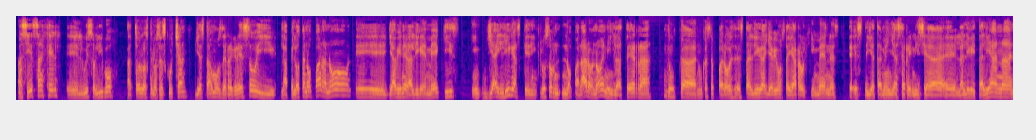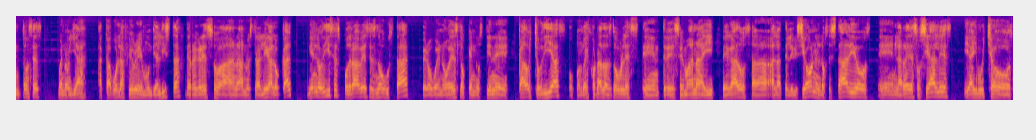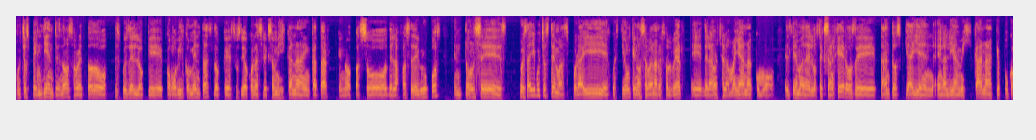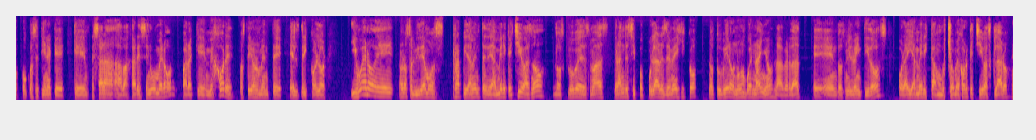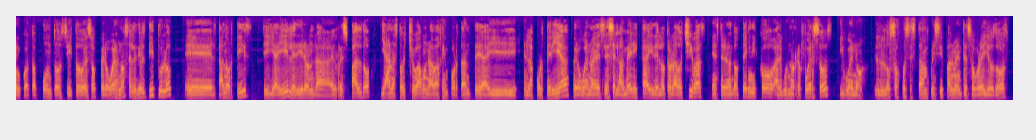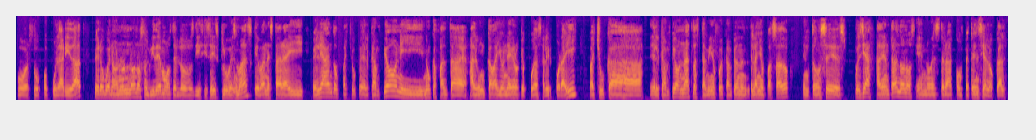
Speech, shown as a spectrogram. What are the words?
Así es, Ángel, eh, Luis Olivo, a todos los que nos escuchan, ya estamos de regreso y la pelota no para, ¿no? Eh, ya viene la Liga MX, ya hay ligas que incluso no pararon, ¿no? En Inglaterra, nunca, nunca se paró esta liga, ya vimos ahí a Raúl Jiménez, este, ya también ya se reinicia eh, la liga italiana, entonces, bueno, ya acabó la fiebre mundialista, de regreso a, nuestra liga local. Bien lo dices, podrá a veces no gustar, pero bueno, es lo que nos tiene cada ocho días o cuando hay jornadas dobles entre semana ahí pegados a, la televisión, en los estadios, en las redes sociales y hay muchos, muchos pendientes, ¿no? Sobre todo después de lo que, como bien comentas, lo que sucedió con la selección mexicana en Qatar, que no pasó de la fase de grupos. Entonces, pues hay muchos temas por ahí en cuestión que no se van a resolver eh, de la noche a la mañana, como el tema de los extranjeros, de tantos que hay en, la Liga Mexicana, que poco a poco se tiene que, empezar a, bajar ese número para que mejore posteriormente el tricolor. Y bueno, eh, no nos olvidemos rápidamente de América y Chivas, ¿no? Los clubes más grandes y populares de México no tuvieron un buen año, la verdad, eh, en 2022 por ahí América mucho mejor que Chivas, claro, en cuanto a puntos y todo eso, pero bueno, no se le dio el título. Eh, el Tan Ortiz sigue ahí, le dieron la, el respaldo. Ya no está Ochoa, una baja importante ahí en la portería, pero bueno, es, es el América y del otro lado Chivas, estrenando técnico, algunos refuerzos y bueno, los ojos están principalmente sobre ellos dos por su popularidad, pero bueno, no, no, nos olvidemos de los 16 clubes más que van a estar ahí peleando, Pachuca el campeón y nunca falta algún caballo negro que pueda salir por ahí. Pachuca el campeón, Atlas también fue campeón el año pasado, entonces pues ya adentrándonos en nuestra competencia local.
